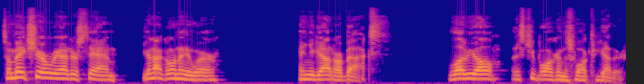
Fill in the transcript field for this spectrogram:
So make sure we understand you're not going anywhere and you got our backs. Love y'all. Let's keep walking this walk together.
